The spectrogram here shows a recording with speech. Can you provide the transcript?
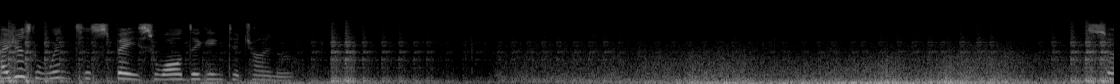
I just went to space while digging to China. So,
